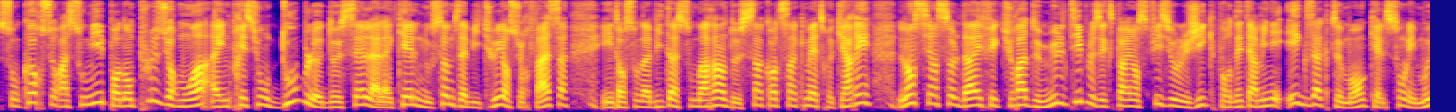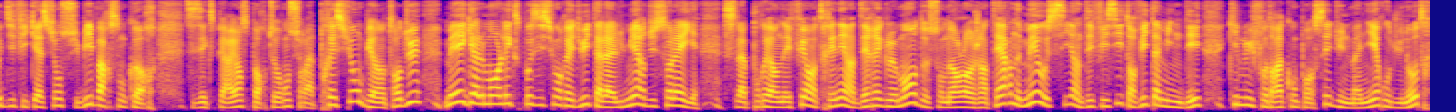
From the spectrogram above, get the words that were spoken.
son corps sera soumis pendant plusieurs mois à une pression double de celle à laquelle nous sommes habitués en surface. Et dans son habitat sous-marin de 55 mètres carrés, l'ancien soldat effectuera de multiples expériences physiologiques pour déterminer exactement quelles sont les modifications subies par son corps. Ces expériences porteront sur la pression, bien entendu, mais également l'exposition réduite à la lumière du soleil. Cela pourrait en effet entraîner un dérèglement de son horloge interne, mais aussi un déficit en vitamine D qu'il lui faudra compenser d'une manière ou d'une autre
